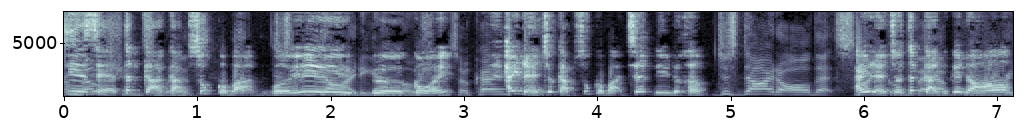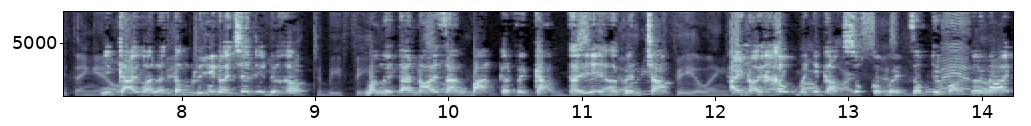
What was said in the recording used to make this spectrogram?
chia sẻ tất cả cảm xúc của bạn với uh, cô ấy. Hãy để cho cảm xúc của bạn chết đi được không? Hãy để cho tất cả những cái đó, những cái gọi là tâm lý đó chết đi được không? Mà người ta nói rằng bạn cần phải cảm thấy ở bên trong. Hãy nói không với những cảm xúc của mình giống như vợ tôi nói.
